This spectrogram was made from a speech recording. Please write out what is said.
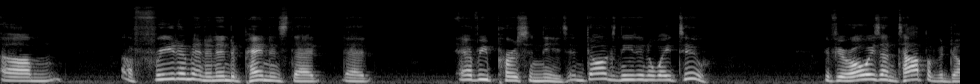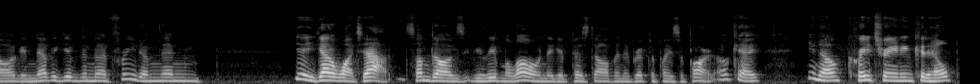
um, a freedom and an independence that that every person needs, and dogs need in a way too. If you're always on top of a dog and never give them that freedom, then yeah, you got to watch out. Some dogs, if you leave them alone, they get pissed off and they rip the place apart. Okay, you know, crate training could help.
